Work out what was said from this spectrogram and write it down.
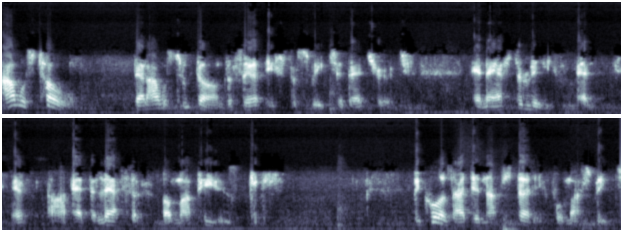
I was told that I was too dumb to say an Easter speech at that church and asked to leave and, and at the lesser of my peers because I did not study for my speech.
